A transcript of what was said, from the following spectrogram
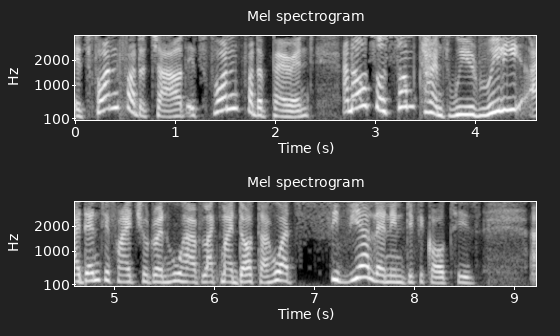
It's fun for the child. It's fun for the parent. And also sometimes we really identify children who have, like my daughter, who had severe learning difficulties. Uh,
